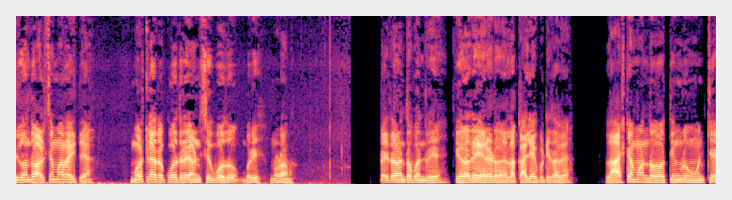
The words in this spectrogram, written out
ಇಲ್ಲೊಂದು ಅಳಸೆ ಮರ ಐತೆ. ಮೋಸ್ಟ್ಲಿ ಅದಕ್ಕೆ ಹೋದ್ರೆ ಹಣ್ಣು ಸಿಗ್ಬೋದು. ಬರೀ ನೋಡೋಣ. ಇದಾವೆ ಅಂತ ಬಂದ್ವಿ. ಇರೋದೇ ಎರಡು ಎಲ್ಲ ಖಾಲಿ ಆಗಿಬಿಟ್ಟಿದ್ದಾವೆ ಲಾಸ್ಟ್ ಟೈಮ್ ಒಂದು ತಿಂಗಳು ಮುಂಚೆ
